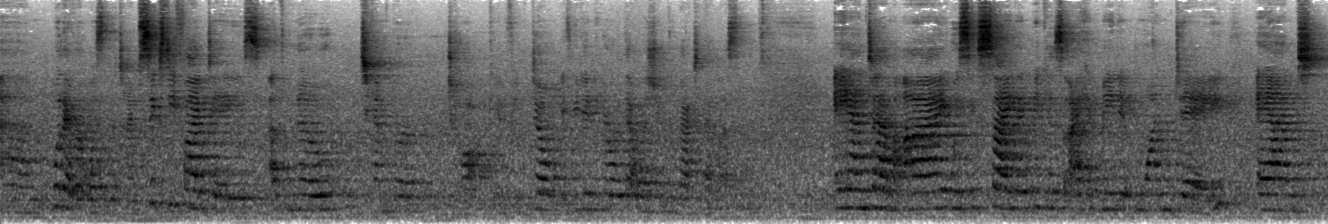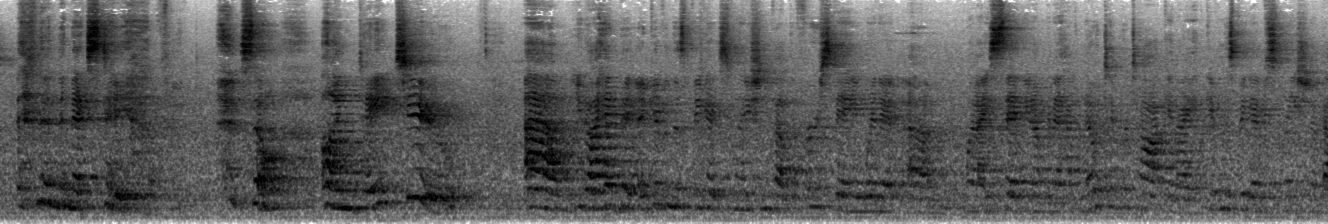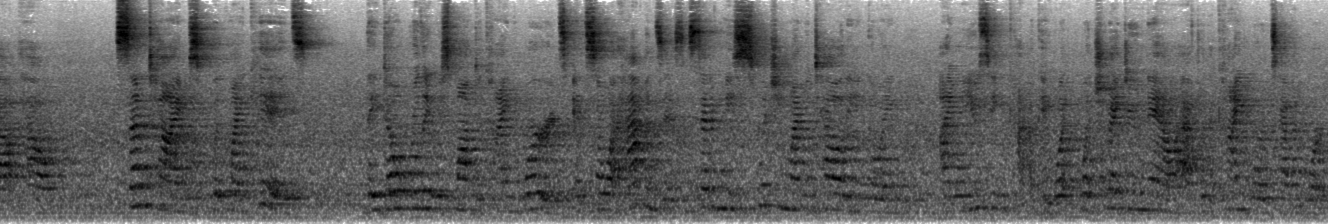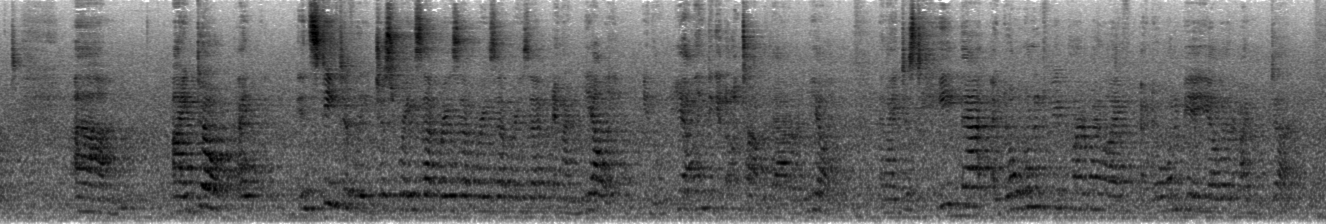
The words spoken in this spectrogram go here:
um, whatever it was at the time, 65 days of no temper talk. If you don't, if you didn't hear what that was, you can go back to that lesson. And um, I was excited because I had made it one day, and then the next day happened. So on day two, um, you know, I had been, given this big explanation about the first day when it, um, when I said, you know, I'm going to have no temper talk, and I give given this big explanation about how sometimes with my kids, they don't really respond to kind words, and so what happens is instead of me switching my mentality and going, I'm using, okay, what, what should I do now after the kind words haven't worked? Um, I don't, I instinctively just raise up, raise up, raise up, raise up, and I'm yelling, you know, yelling to get on top of that, or I'm yelling. And I just hate that. I don't want it to be a part of my life. I don't want to be a yeller. I'm done.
